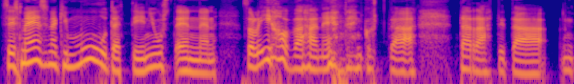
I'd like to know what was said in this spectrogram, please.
Siis me ensinnäkin muutettiin just ennen, se oli ihan vähän ennen kuin tämä tärähti tämä niin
